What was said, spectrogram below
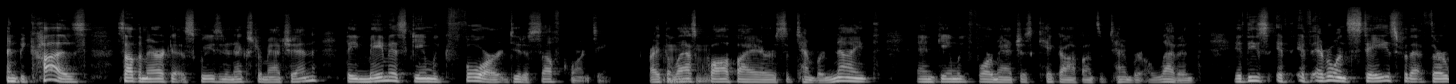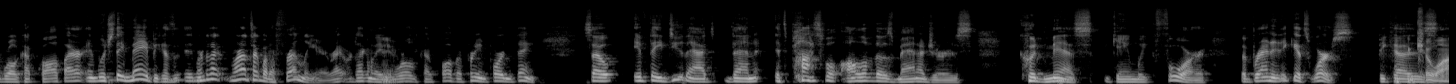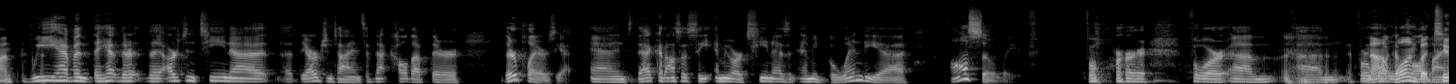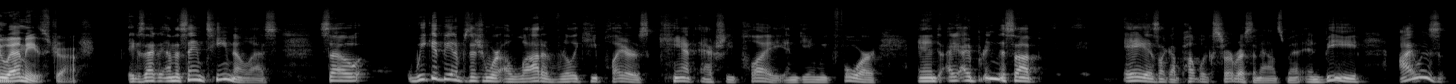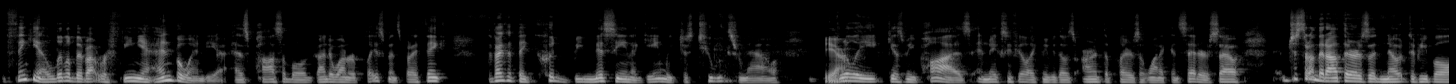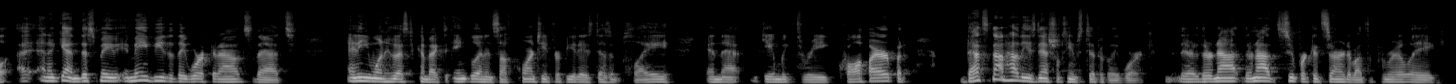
And because South America is squeezing an extra match in, they may miss game week four due to self quarantine right? The mm-hmm. last qualifier is September 9th and game week four matches kick off on September 11th. If these, if, if everyone stays for that third World Cup qualifier, and which they may, because we're not, we're not talking about a friendly here, right? We're talking about a yeah. World Cup qualifier, pretty important thing. So if they do that, then it's possible all of those managers could miss game week four. But Brandon, it gets worse because go on. we haven't. They have their the Argentina, uh, the Argentines have not called up their their players yet, and that could also see Emi Martinez and Emi Buendia also leave for for um, um for not one but two Emmys, Josh. Exactly on the same team, no less. So we could be in a position where a lot of really key players can't actually play in game week four. And I, I bring this up a as like a public service announcement, and b I was thinking a little bit about Raphinha and Buendia as possible Gundogan replacements, but I think the fact that they could be missing a game week just two weeks from now yeah. really gives me pause and makes me feel like maybe those aren't the players I want to consider. So just throwing that out there as a note to people. And again, this may it may be that they work it out so that anyone who has to come back to England and self quarantine for a few days doesn't play in that game week three qualifier, but that's not how these national teams typically work. They're they're not they're not super concerned about the Premier League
